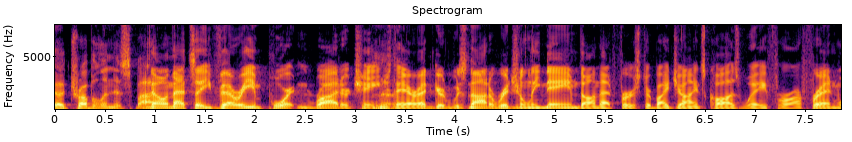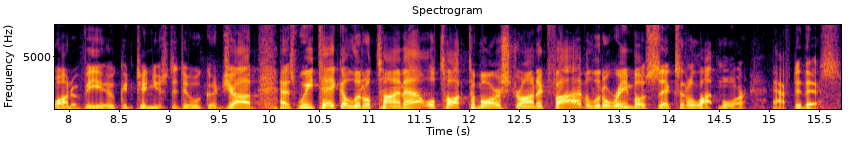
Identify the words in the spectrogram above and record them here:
uh, trouble in this spot. No, and that's a very important rider change there. Edgar was not originally named on that firster by Giants Causeway for our friend Wanavia, who continues to do a good job. As we take a little time out, we'll talk tomorrow Stronach 5, a little Rainbow 6, and a lot more after this.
